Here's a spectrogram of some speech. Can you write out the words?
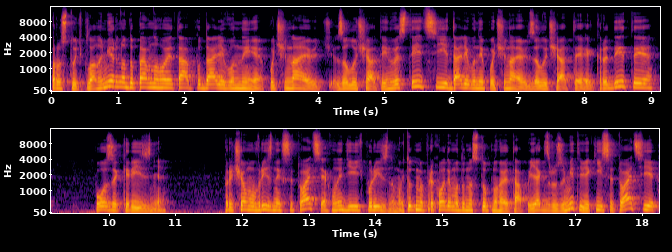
ростуть планомірно до певного етапу, далі вони починають залучати інвестиції, далі вони починають залучати кредити, позики різні. Причому в різних ситуаціях вони діють по-різному. І тут ми приходимо до наступного етапу: як зрозуміти, в якій ситуації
